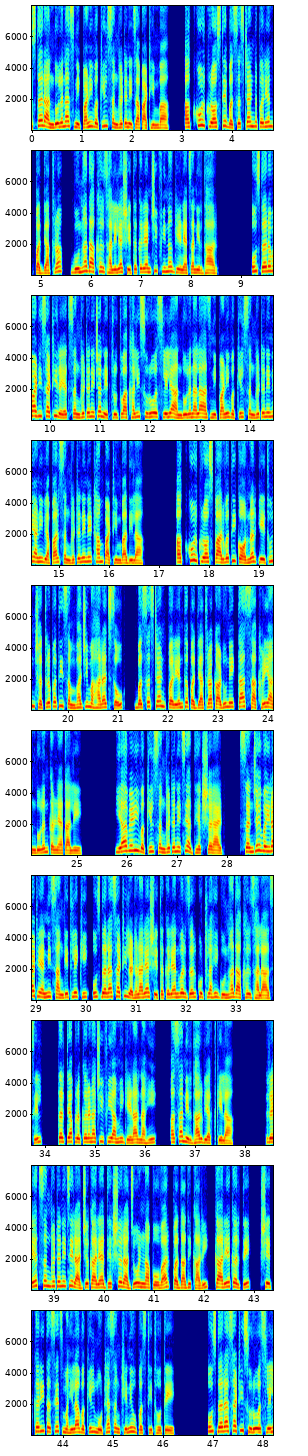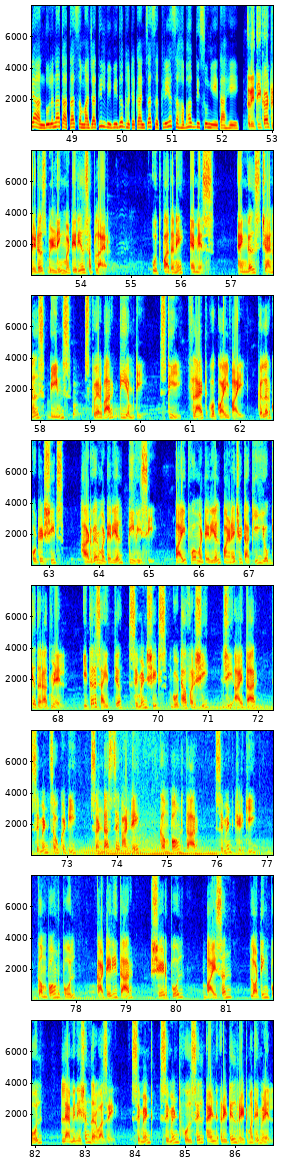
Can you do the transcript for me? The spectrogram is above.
ऊस आंदोलनास निपाणी वकील संघटनेचा पाठिंबा. अक्कोळ क्रॉस ते बसस्टँडपर्यंत पदयात्रा गुन्हा दाखल झालेल्या शेतकऱ्यांची फी न घेण्याचा निर्धार. ऊस दरवाढीसाठी रयत संघटनेच्या नेतृत्वाखाली सुरू असलेल्या आंदोलनाला आज निपाणी वकील संघटनेने आणि व्यापार संघटनेने ठाम पाठिंबा दिला. अक्कोळ क्रॉस पार्वती कॉर्नर येथून छत्रपती संभाजी महाराज चौक बसस्टँड पर्यंत पदयात्रा काढून एक तास साखळी आंदोलन करण्यात आले. यावेळी वकील संघटनेचे अध्यक्ष ॲड. संजय वैराट यांनी सांगितले की ऊस दरासाठी लढणाऱ्या शेतकऱ्यांवर जर कुठलाही गुन्हा दाखल झाला असेल तर त्या प्रकरणाची फी आम्ही घेणार नाही असा निर्धार व्यक्त केला. रयत संघटनेचे राज्य कार्याध्यक्ष राजू अण्णा पोवार पदाधिकारी कार्यकर्ते शेतकरी तसेच महिला वकील मोठ्या संख्येने उपस्थित होते. ऊस दरासाठी सुरू असलेल्या आंदोलनात आता समाजातील विविध घटकांचा सक्रिय सहभाग दिसून येत आहे. Ritika traders building material supplier. उत्पादने M S. Angles channels beams square bar TMT steel flat व coil pipe colour coated sheets hardware material PVC pipe व मटेरियल पाण्याची टाकी योग्य दरात मिळेल. इतर साहित्य सिमेंट शीट्स गोठा फरशी जी आय तार सिमेंट चौकटी संडासचे भांडे कंपाऊंड तार सिमेंट खिडकी कंपाऊंड पोल काटेरी तार shed pole bison plotting pole lamination दरवाजे cement cement wholesale and retail रेटमध्ये मिळेल.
